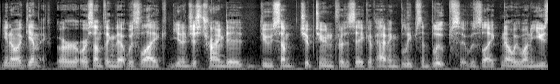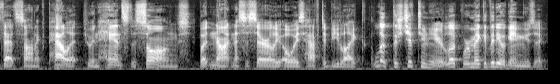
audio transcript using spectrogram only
you know a gimmick or, or something that was like you know just trying to do some chiptune for the sake of having bleeps and bloops. It was like no we want to use that sonic palette to enhance the songs but not necessarily always have to be like look there's chiptune here. Look we're making video game music.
